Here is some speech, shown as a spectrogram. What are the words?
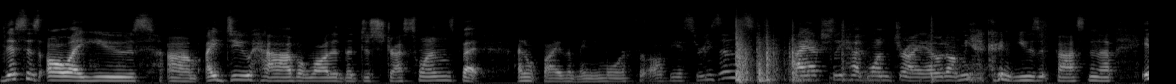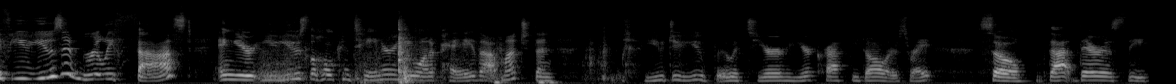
this is all I use. Um, I do have a lot of the distress ones, but I don't buy them anymore for obvious reasons. I actually had one dry out on me. I couldn't use it fast enough. If you use it really fast and you you use the whole container and you want to pay that much, then you do you, boo. It's your your crafty dollars, right? So that there is the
